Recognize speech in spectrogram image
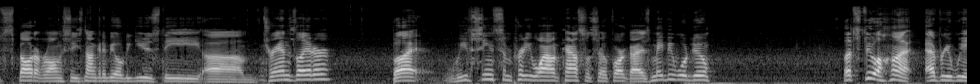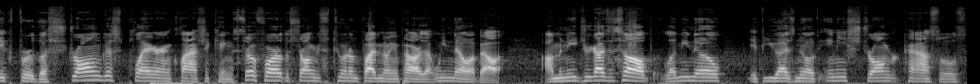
spelled it wrong, so he's not going to be able to use the um, translator. But we've seen some pretty wild castles so far, guys. Maybe we'll do let's do a hunt every week for the strongest player in Clash of Kings. So far, the strongest 205 million power that we know about. I'm going to need your guys' help. Let me know if you guys know of any stronger castles,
